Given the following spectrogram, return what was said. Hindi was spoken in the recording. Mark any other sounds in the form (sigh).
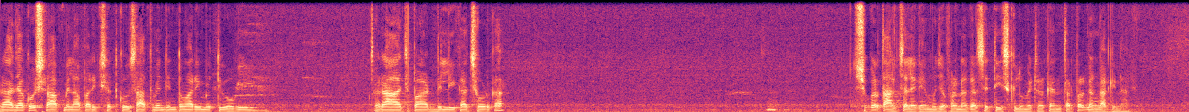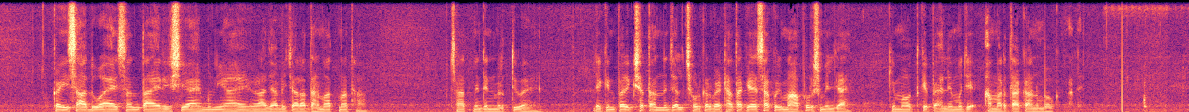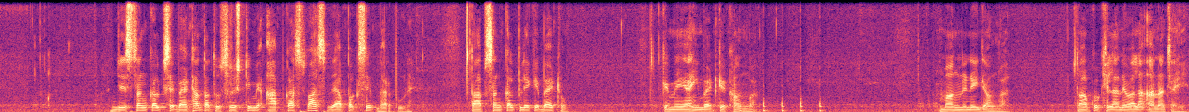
राजा को श्राप मिला, परीक्षित को सातवें दिन तुम्हारी मृत्यु होगी। राजपाट दिल्ली का छोड़कर शुक्रताल चले गए, मुजफ्फरनगर से 30 किलोमीटर के अंतर पर गंगा किनारे। कई साधु आए, संत आए, ऋषि आए, मुनि आए, राजा बेचारा धर्मात्मा था। सातवें दिन मृत्यु है। लेकिन परीक्षित अन्न जल छोड़कर बैठा था कि ऐसा कोई महापुरुष मिल जाए कि मौत के पहले मुझे अमरता का अनुभव करा दे। जिस संकल्प से बैठा था तो सृष्टि में आपका श्वास व्यापक से भरपूर है। तो आप संकल्प लेके बैठो कि मैं यहीं बैठ के खाऊँगा। मांगने नहीं जाऊँगा। तो आपको खिलाने वाला आना चाहिए।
